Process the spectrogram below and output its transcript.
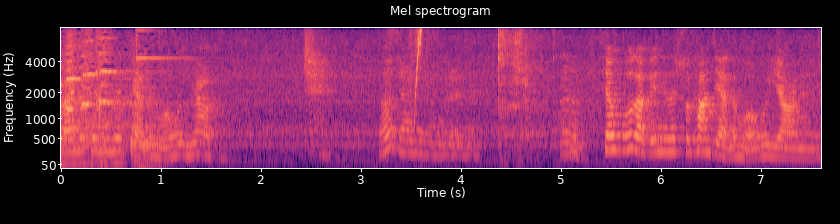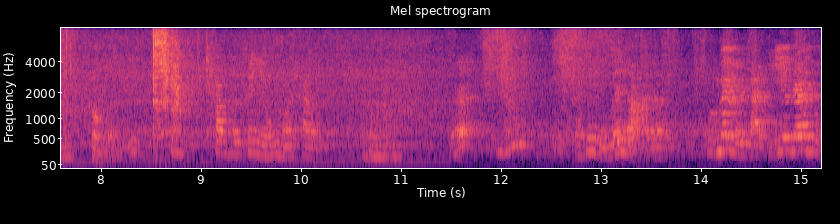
完就跟人家捡的蘑菇一样。嗯，香乎乎的。嗯，香菇咋跟你那食堂捡的蘑菇一样呢？口味。差不多跟油馍差不多。嗯。哎，我说你问啥呀？我没问啥，笔有点多。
